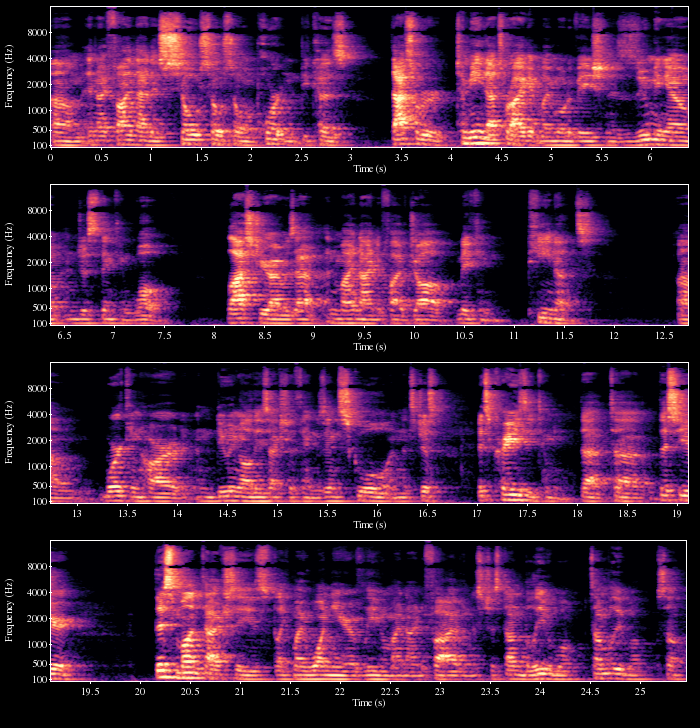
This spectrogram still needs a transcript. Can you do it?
Um, and I find that is so, so, so important because that's where, to me, that's where I get my motivation is zooming out and just thinking, whoa, last year I was at in my nine to five job making peanuts, um, working hard and doing all these extra things in school. And it's just, it's crazy to me that uh, this year, this month actually is like my one year of leaving my nine to five, and it's just unbelievable. It's unbelievable. So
